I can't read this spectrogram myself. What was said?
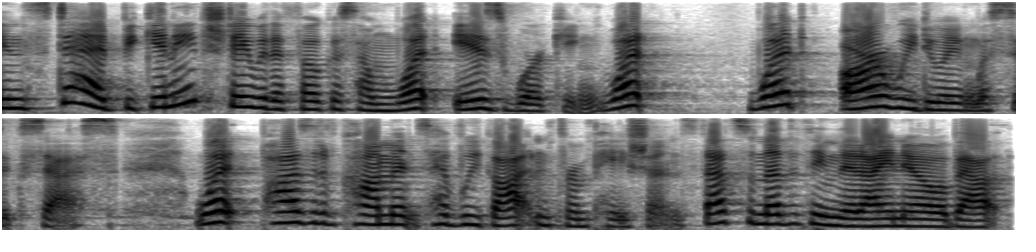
Instead, begin each day with a focus on what is working. What what are we doing with success? What positive comments have we gotten from patients? That's another thing that I know about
